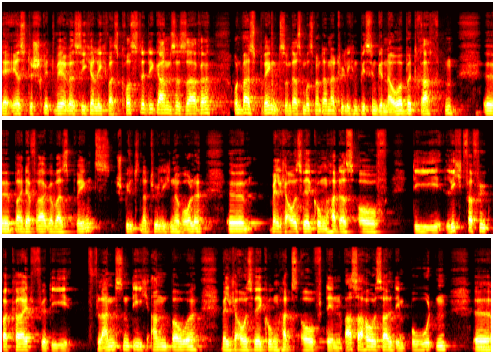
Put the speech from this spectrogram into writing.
Der erste Schritt wäre sicherlich, was kostet die ganze Sache und was bringt's? Und das muss man dann natürlich ein bisschen genauer betrachten. Äh, bei der Frage, was bringt's, spielt natürlich eine Rolle. Äh, welche Auswirkungen hat das auf die Lichtverfügbarkeit für die Pflanzen, die ich anbaue? Welche Auswirkungen hat es auf den Wasserhaushalt im Boden? Äh,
